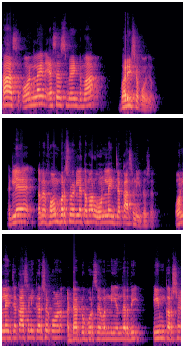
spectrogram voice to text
ખાસ ઓનલાઈન એસેસમેન્ટમાં ભરી શકો છો. એટલે તમે ફોર્મ ભરશો એટલે તમારું ઓનલાઈન ચકાસણી થશે. ઓનલાઈન ચકાસણી કરશે કોણ? અઢાર ટુ ફોર સેવનની અંદરથી ટીમ કરશે.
